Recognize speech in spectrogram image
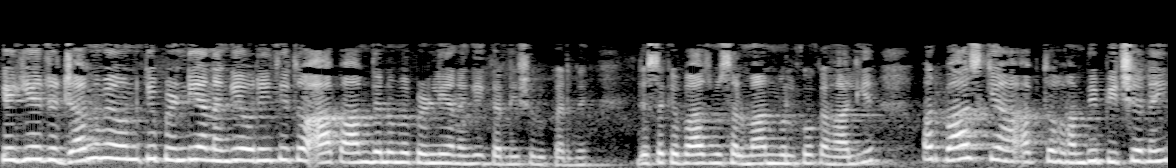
کہ یہ جو جنگ میں ان کی پنڈیاں ننگی ہو رہی تھی تو آپ عام دنوں میں پنڈلیاں ننگی کرنی شروع کر دیں۔ جیسے کہ بعض مسلمان ملکوں کا حال یہ اور بعض کیا، اب تو ہم بھی پیچھے نہیں،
